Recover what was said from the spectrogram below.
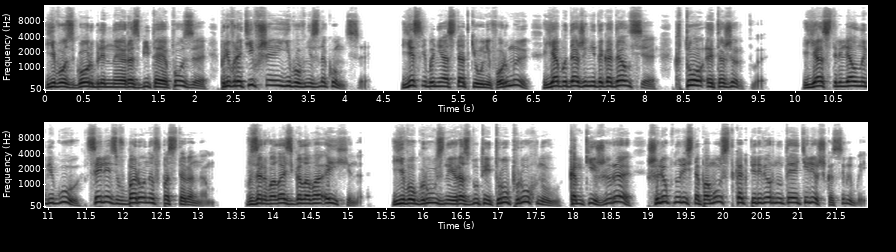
Его сгорбленная разбитая поза, превратившая его в незнакомца. Если бы не остатки униформы, я бы даже не догадался, кто эта жертва. Я стрелял на бегу, целясь в баронов по сторонам. Взорвалась голова Эйхина. Его грузный раздутый труп рухнул, комки жира шлепнулись на помост, как перевернутая тележка с рыбой.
